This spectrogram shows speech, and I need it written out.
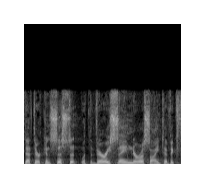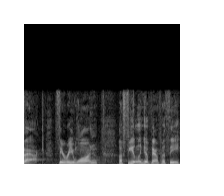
that they're consistent with the very same neuroscientific fact. Theory one a feeling of empathy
